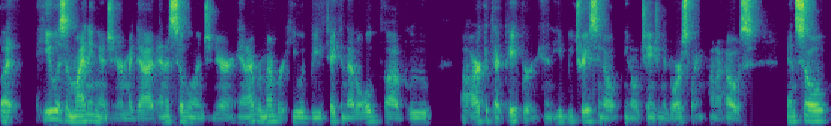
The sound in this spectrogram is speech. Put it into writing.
But he was a mining engineer, my dad, and a civil engineer. And I remember he would be taking that old uh, blue uh, architect paper and he'd be tracing out, you know, changing a door swing on a house. And so,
